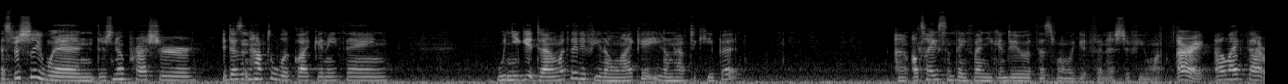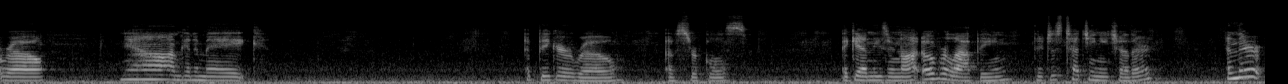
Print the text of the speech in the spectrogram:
especially when there's no pressure, it doesn't have to look like anything. When you get done with it, if you don't like it, you don't have to keep it. Uh, I'll tell you something fun you can do with this when we get finished if you want. All right, I like that row. Now I'm gonna make a bigger row of circles. Again, these are not overlapping, they're just touching each other. And they're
